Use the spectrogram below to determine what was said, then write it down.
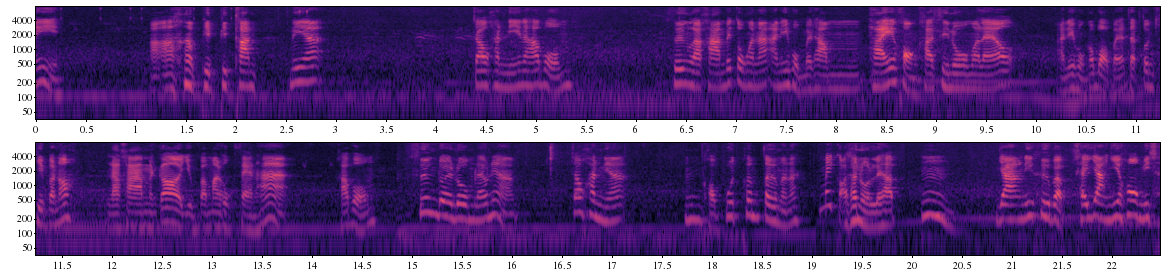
นี่อ่าผิดผิดคันนี่ฮะเจ้าคันนี้นะครับผมซึ่งราคาไม่ตรงกันนะ อันนี้ผมไปทำไพรส์ของคาสิโนมาแล้ว อันนี้ผมก็บอกไปตั้งแต่ต้นคลิปแล้วเนาะ ราคามันก็อยู่ประมาณ 6 5 0 0 0ครับผม ซึ่งโดยรวมแล้วเนี่ย เจ้าคันเนี้ยอขอพูดเพิ่มเติมนะ ไม่เกาะถนนเลยครับ อืมยางนี้คือแบบใช้ยางยี่ห้อมิช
